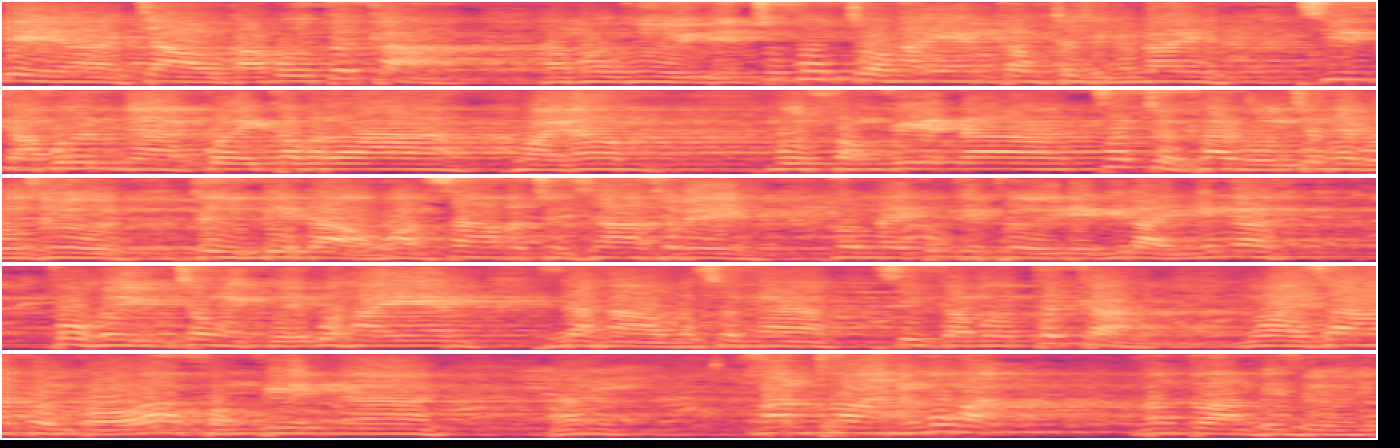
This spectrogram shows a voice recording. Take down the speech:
để uh, chào cảm ơn tất cả uh, mọi người đến chúc phúc cho hai em trong chương trình hôm nay. Xin cảm ơn nhà quay camera Hoài Nam một phóng viên uh, chắc trực 24 trên 24 giờ từ biển đảo Hoàng Sa và Trường Sa trở về. Hôm nay cũng kịp thời để ghi lại những uh, phô hình trong ngày cưới của hai em Gia Hào và Xuân Nga. Xin cảm ơn tất cả. Ngoài ra còn có phóng viên uh, uh, Văn Toàn đúng không ạ? Văn Toàn bây giờ đi.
